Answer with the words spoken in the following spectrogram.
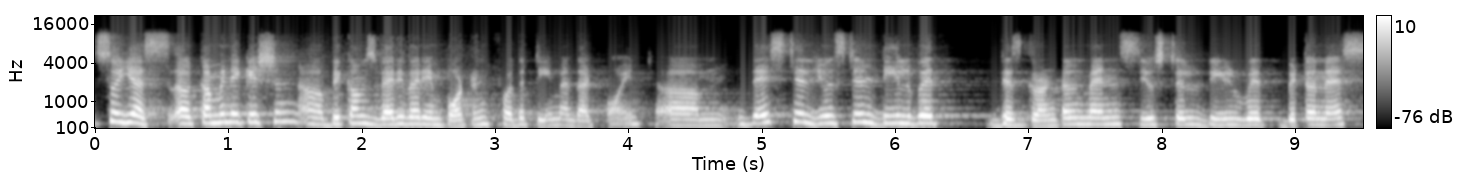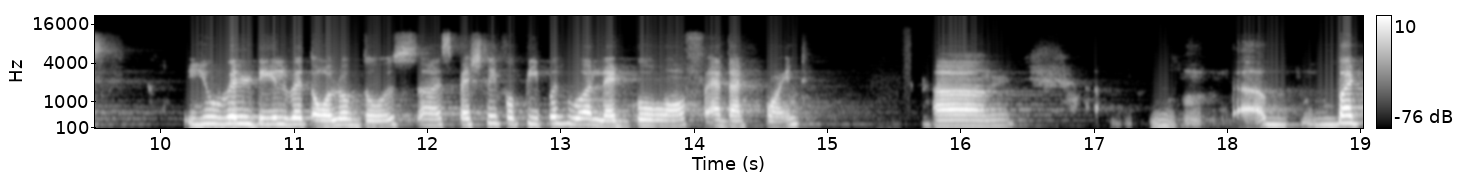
so yes uh, communication uh, becomes very very important for the team at that point. Um, they still you still deal with disgruntlements you still deal with bitterness you will deal with all of those, uh, especially for people who are let go of at that point. Um, uh, but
